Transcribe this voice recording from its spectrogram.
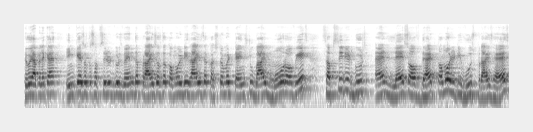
देखो यहाँ पे लिखा है in case of the substitute goods when the price of the commodity rise the customer tends to buy more of its substitute goods and less of that commodity whose price has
